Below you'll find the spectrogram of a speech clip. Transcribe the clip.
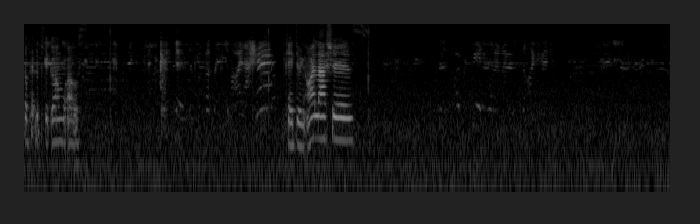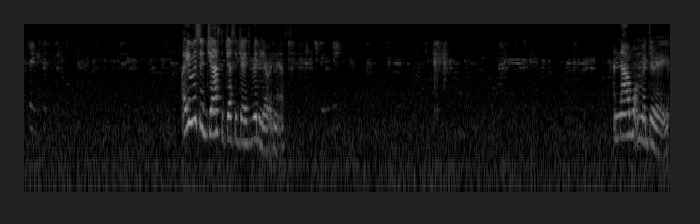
So I put lipstick on. What else? Okay, doing eyelashes. Even suggested Jessie J's video in this. And now what am I doing?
